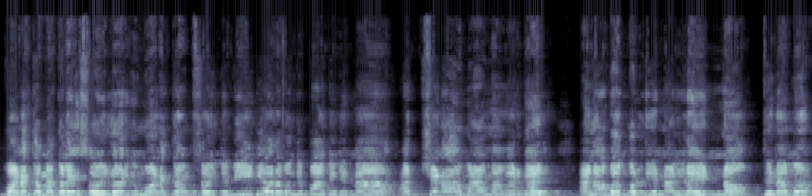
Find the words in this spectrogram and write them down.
வணக்கம் மக்களே. ஸோ எல்லோருக்கும் வணக்கம். ஸோ இந்த வீடியோவில் வந்து பார்த்தீங்கன்னா அர்ச்சனா மேம் அவர்கள் அண்ட் அவங்களுடைய நல்ல எண்ணம் தினமும்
